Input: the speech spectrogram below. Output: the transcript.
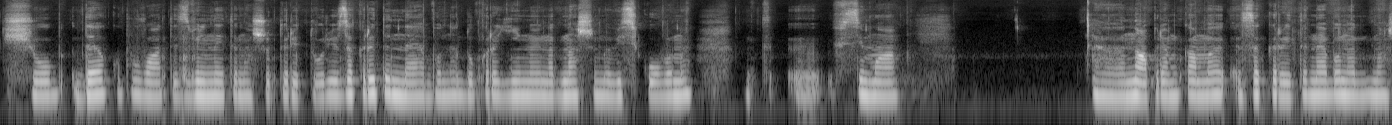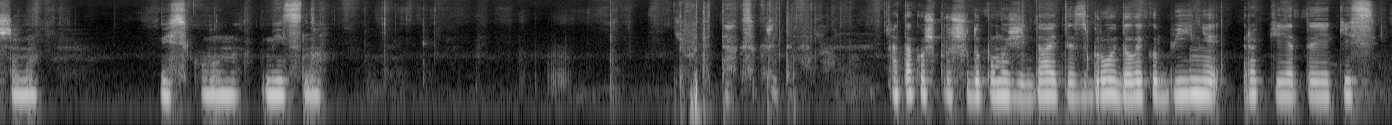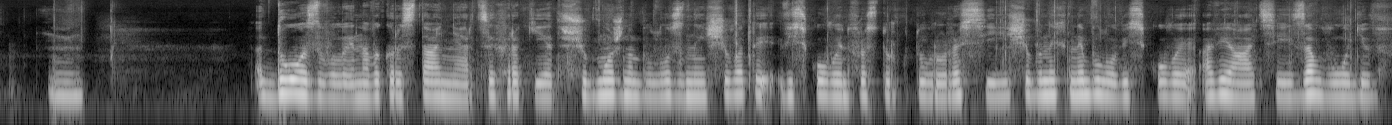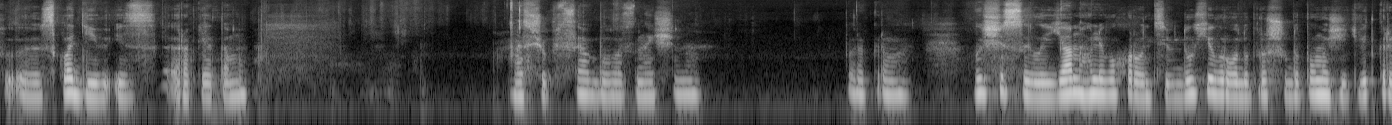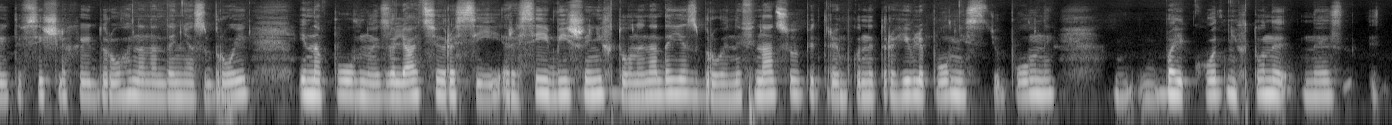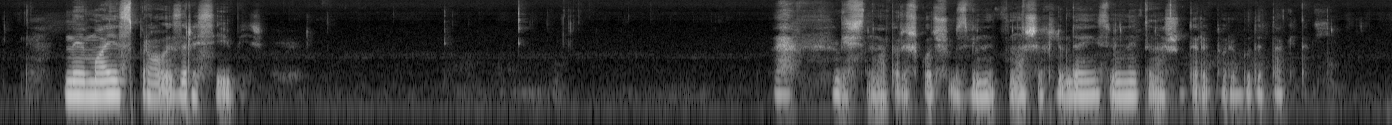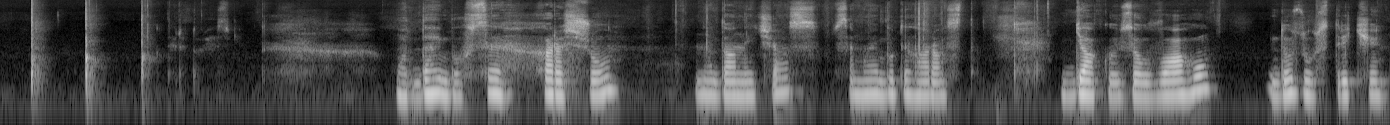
щоб деокупувати, звільнити нашу територію, закрити небо над Україною, над нашими військовими, над е, всіма напрямками, закрити небо над нашими військовими міцно. Буде так закрите небо. А також прошу допоможіть, дайте зброю, далекобійні ракети, якісь м, дозволи на використання цих ракет, щоб можна було знищувати військову інфраструктуру Росії, щоб у них не було військової авіації, заводів, е, складів із ракетами. Щоб все було знищено. Перекриваю. Вищі сили, янголів-охоронців, духів роду, прошу, допоможіть відкрити всі шляхи і дороги на надання зброї і на повну ізоляцію Росії. Росії більше ніхто не надає зброї, не фінансову підтримку, не торгівля повністю, повний бойкот, ніхто не, не, не має справи з Росією більше. Більше нема перешкод, щоб звільнити наших людей, звільнити нашу територію. Буде так і так. Територія. От, дай Бог, все хорошо на даний час. Все має бути гаразд. Дякую за увагу. До зустрічі!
